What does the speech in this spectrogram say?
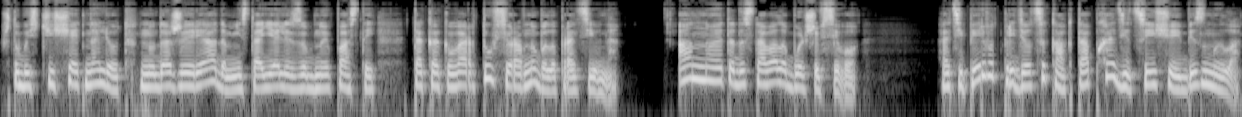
чтобы счищать налет, но даже рядом не стояли с зубной пастой, так как во рту все равно было противно. Анну это доставало больше всего. А теперь вот придется как-то обходиться еще и без мыла.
